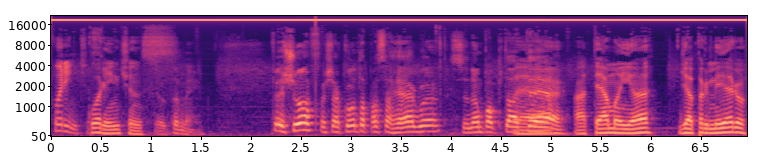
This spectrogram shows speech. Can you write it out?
Corinthians. Corinthians. Eu também. Fechou? Fecha a conta, passa a régua. Se não palpitar É, até. até amanhã, dia 1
